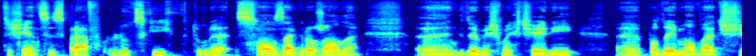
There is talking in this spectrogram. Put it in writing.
tysięcy spraw ludzkich, które są zagrożone, gdybyśmy chcieli E, podejmować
